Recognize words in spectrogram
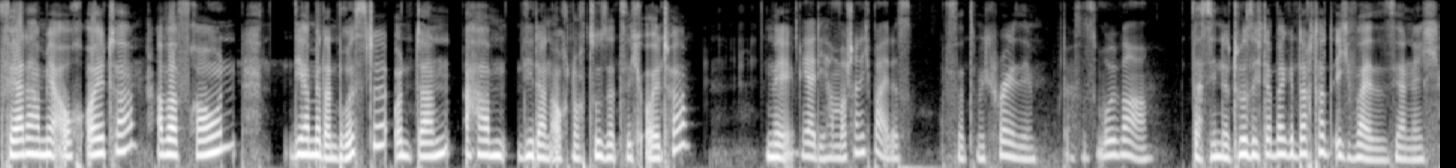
Pferde haben ja auch Euter, aber Frauen, die haben ja dann Brüste und dann haben die dann auch noch zusätzlich Euter. Nee, Ja, die haben wahrscheinlich beides. das ist ja ziemlich crazy. Das ist wohl wahr. Was die Natur sich dabei gedacht hat, ich weiß es ja nicht.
